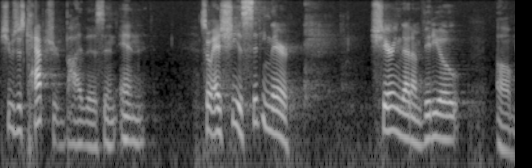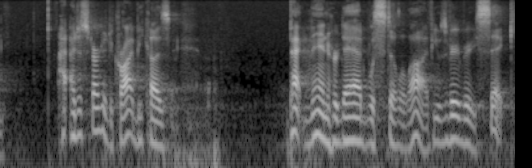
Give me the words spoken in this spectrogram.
she was just captured by this. And, and so as she is sitting there sharing that on video, um, I, I just started to cry because back then her dad was still alive. He was very, very sick.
